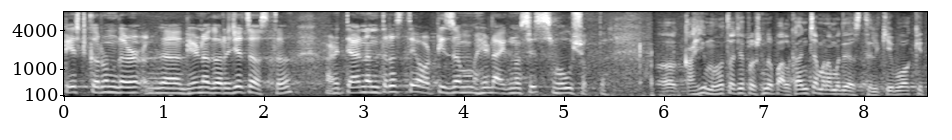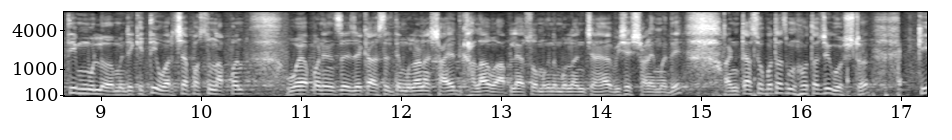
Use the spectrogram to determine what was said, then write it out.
टेस्ट करून गर ग- घेणं गरजेचं असतं आणि त्यानंतरच ते ऑटिझम हे डायग्नोसिस होऊ शकतं. काही महत्त्वाचे प्रश्न पालकांच्या मनामध्ये असतील की बाबा किती मुलं म्हणजे किती वर्षापासून आपण वय आपण ह्यांचं जे काय असेल ते मुलांना शाळेत घालावं आपल्या स्वमग्न मुलांच्या ह्या विशेष शाळेमध्ये. आणि त्यासोबतच महत्त्वाची गोष्ट की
